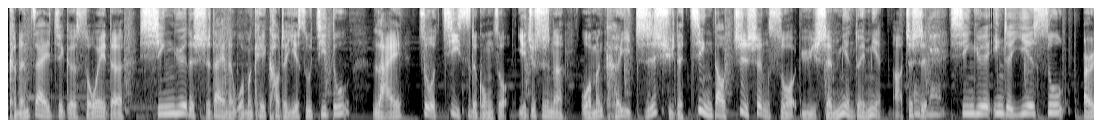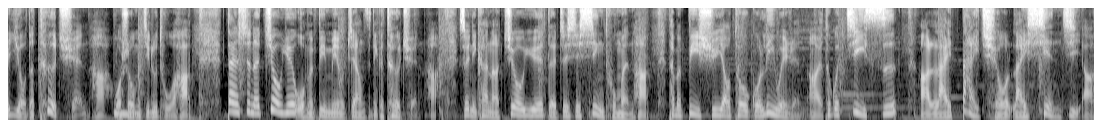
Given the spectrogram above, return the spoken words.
可能在这个所谓的新约的时代呢，我们可以靠着耶稣基督来做祭司的工作，也就是呢，我们可以只许的进到至圣所与神面对面啊，这是新约因着耶稣而有的特权哈。我说我们基督徒哈，但是呢，旧约我们并没有这样子的一个特权哈，所以你看呢，旧约的这些信徒们哈，他们必须要透过立位人啊，透过祭司啊来代求来献祭啊，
